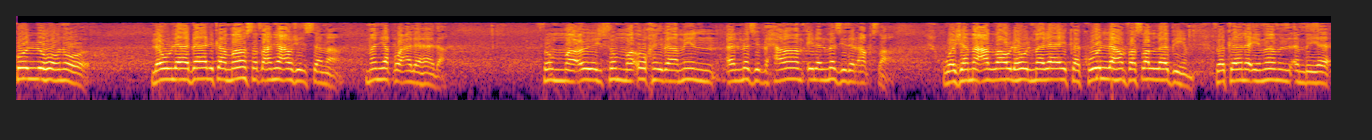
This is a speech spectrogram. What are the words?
كله نور. لولا ذلك ما استطاع أن يعرج السماء. من يقوى على هذا؟ ثم ثم أخذ من المسجد الحرام إلى المسجد الأقصى. وجمع الله له الملائكة كلهم فصلى بهم. فكان إمام الأنبياء.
